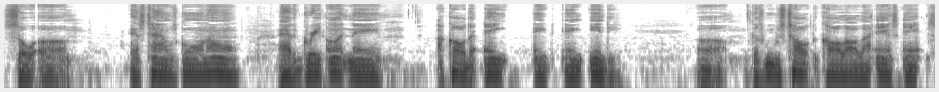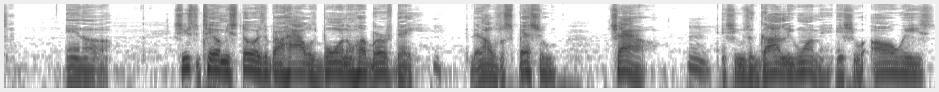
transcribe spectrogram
So um, as time was going on, I had a great aunt named I called her Aunt Aunt Aunt Indy, because uh, we was taught to call all our aunts aunts, and uh, she used to tell me stories about how I was born on her birthday, that I was a special child, mm. and she was a godly woman, and she would always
